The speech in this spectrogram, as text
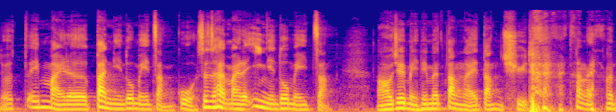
就诶买了半年都没涨过，甚至还买了一年都没涨，然后就每天在荡来荡去的，荡来荡，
